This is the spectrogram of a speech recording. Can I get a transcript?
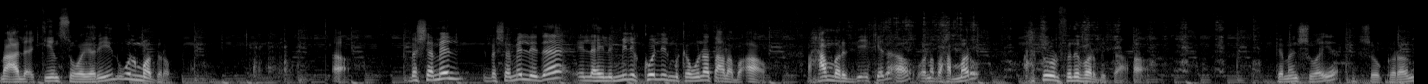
معلقتين صغيرين والمضرب. آه. بشاميل البشاميل ده اللي هيلم لي كل المكونات على بعض. آه. أحمر الدقيق كده اهو وأنا بحمره. أحط له الفليفر بتاعه. آه. كمان شوية. شكرا.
